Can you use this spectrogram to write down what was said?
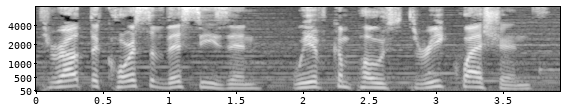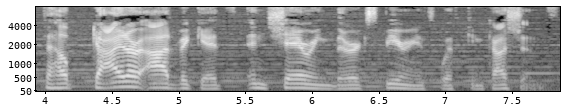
Throughout the course of this season, we have composed three questions to help guide our advocates in sharing their experience with concussions.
